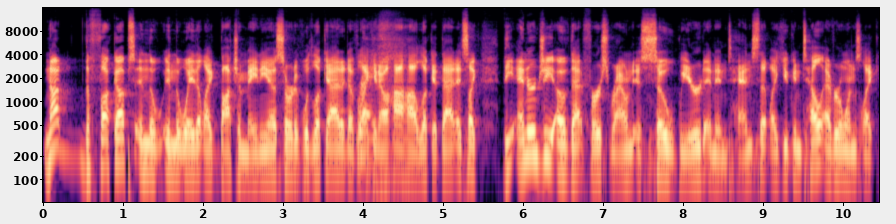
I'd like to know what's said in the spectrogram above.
not the fuck ups in the in the way that like Botchamania sort of would look at it of like you know haha look at that. It's like the energy of that first round is so weird and intense that like you can tell everyone's like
